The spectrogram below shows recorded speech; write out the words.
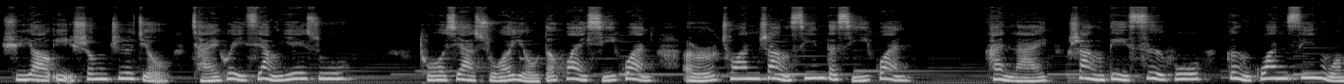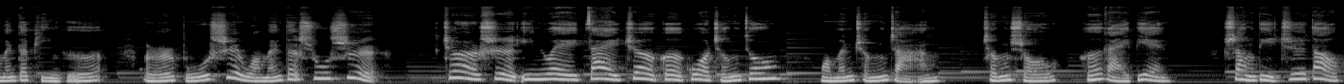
需要一生之久才会像耶稣，脱下所有的坏习惯，而穿上新的习惯。”看来，上帝似乎更关心我们的品格，而不是我们的舒适。这是因为在这个过程中，我们成长、成熟和改变。上帝知道，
